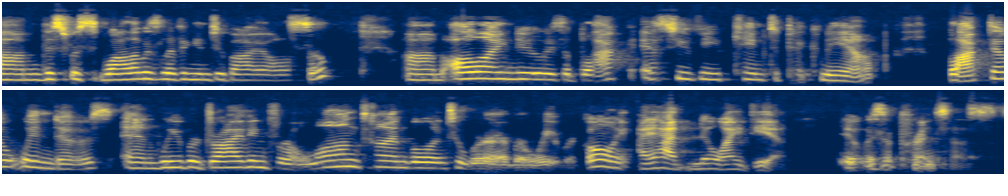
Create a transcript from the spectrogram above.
Um, this was while I was living in Dubai, also. Um, all I knew is a black SUV came to pick me up, blacked out windows, and we were driving for a long time going to wherever we were going. I had no idea it was a princess.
